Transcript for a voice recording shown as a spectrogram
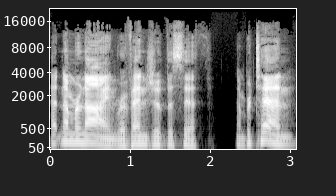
At number nine, Revenge of the Sith. Number 10,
